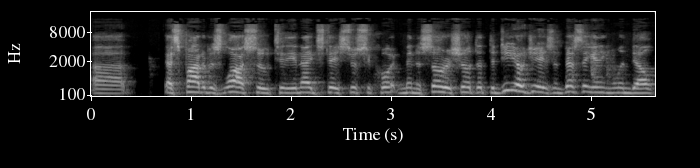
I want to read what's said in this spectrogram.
uh, as part of his lawsuit to the United States District Court in Minnesota, showed that the DOJ is investigating Lindell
